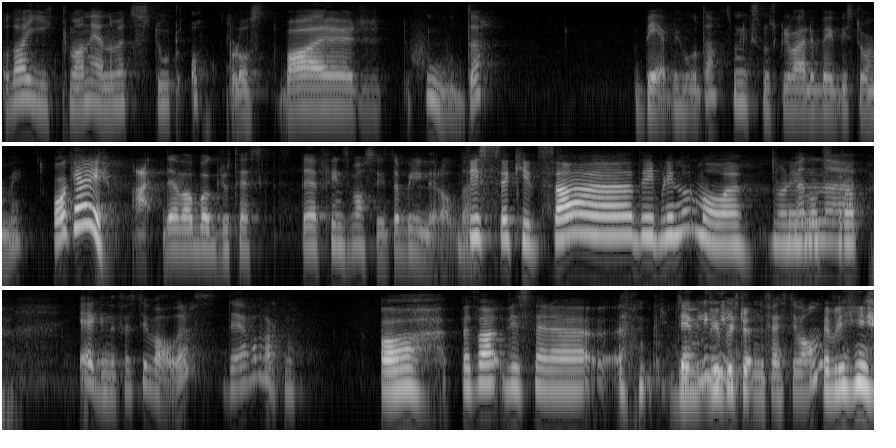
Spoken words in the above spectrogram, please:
Og da gikk man gjennom et stort oppblåstbar hode. Babyhode, som liksom skulle være Baby Stormy. Ok. Nei, det var bare groteskt. Det fins massevis av bilder av det. Disse kidsa de blir normale når de Men vokser eh, opp. egne festivaler, ass. Det hadde vært noe. Åh, vet du hva, hvis dere Det blir Hilsenfestivalen. Det blir,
